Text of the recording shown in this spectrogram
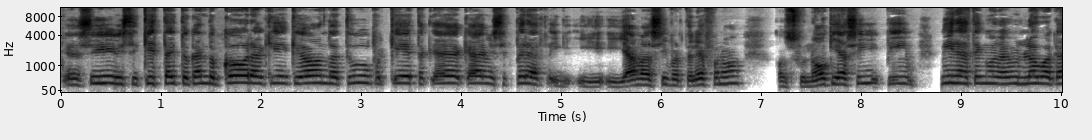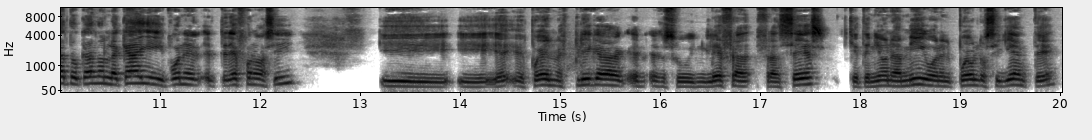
Y así, dice, ¿qué estáis tocando Cora? ¿Qué, ¿Qué onda tú? ¿Por qué está acá? Y me dice, espera, y, llama así por teléfono, con su Nokia así, pim, mira, tengo un lobo acá tocando en la calle, y pone el, teléfono así, y, y, después él me explica en, su inglés francés que tenía un amigo en el pueblo siguiente,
